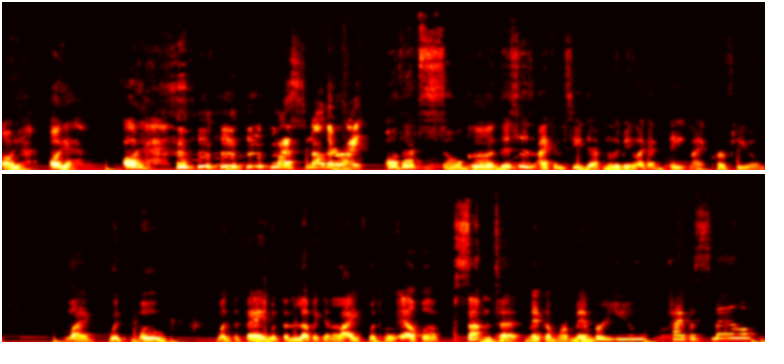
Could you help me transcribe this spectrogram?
Oh yeah, oh yeah, oh yeah. I smelled it right. Oh, that's so good. This is, I can see definitely being like a date night perfume. Like with the boo, with the bae, with the love of your life, with whoever. Something to make them remember you type of smell.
